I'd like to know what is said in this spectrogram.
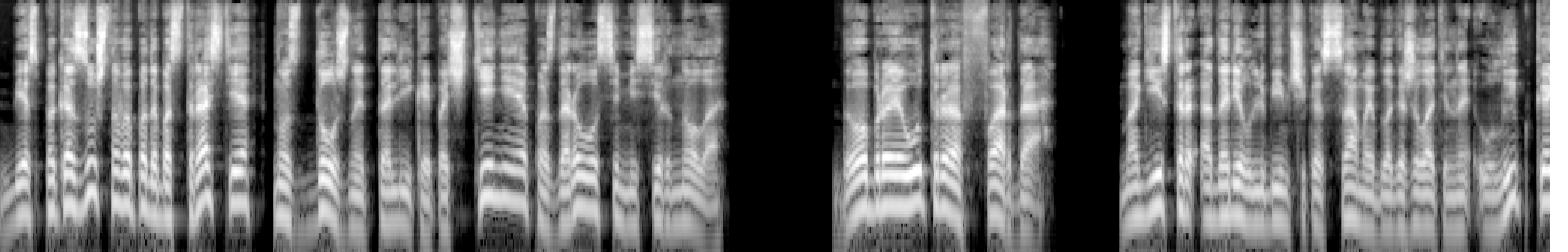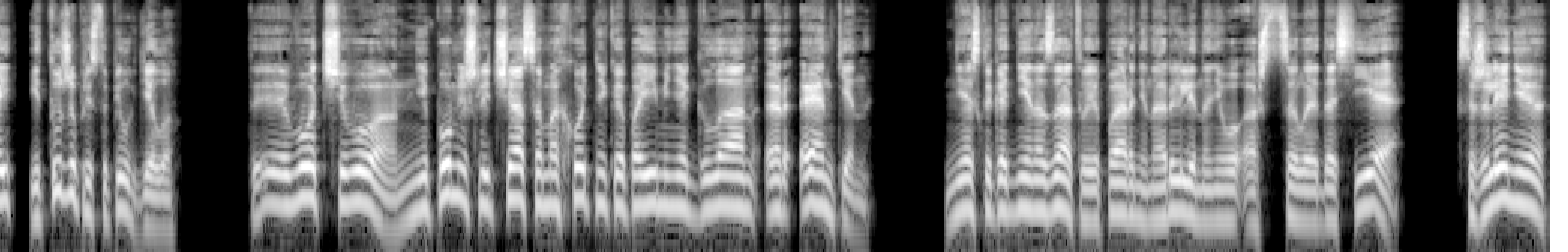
Без показушного подобострастия, но с должной таликой почтения поздоровался мессир Нола. «Доброе утро, Фарда!» Магистр одарил любимчика самой благожелательной улыбкой и тут же приступил к делу. «Ты вот чего, не помнишь ли часом охотника по имени Глан Эр Энкин? Несколько дней назад твои парни нарыли на него аж целое досье. К сожалению,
